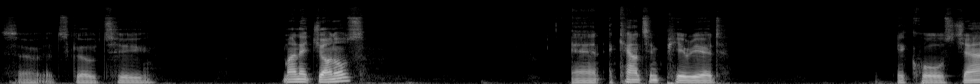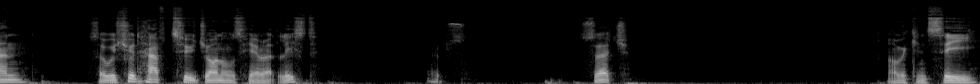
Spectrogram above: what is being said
So let's go to manage journals and accounting period equals Jan so we should have two journals here at least. Oops. Search. And we can see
